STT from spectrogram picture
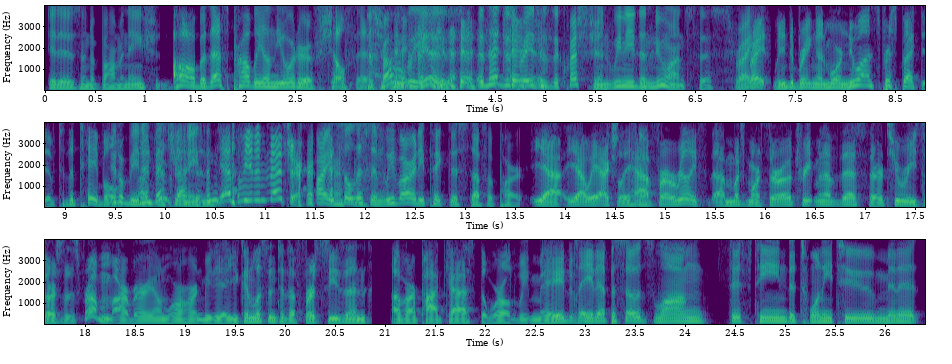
It is an abomination. Oh, but that's probably on the order of shellfish. Probably is. And that just raises the question. We need to nuance this, right? Right. We need to bring a more nuanced perspective to the table. It'll be an of adventure, discussion. Nathan. Yeah, it'll be an adventure. All right, so listen, we've already picked this stuff apart. Yeah, yeah, we actually have. For a really uh, much more thorough treatment of this, there are two resources from our very own Warhorn Media. You can listen to the first season of our podcast, The World We Made. It's eight episodes long, 15 to 22 minute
